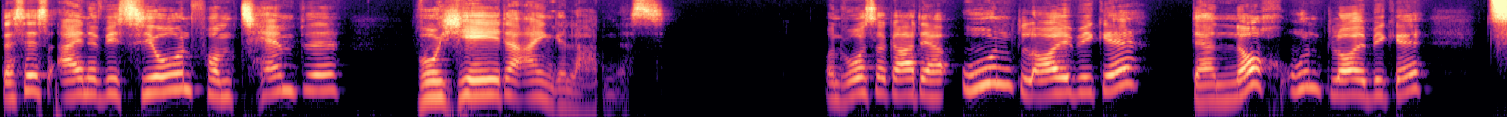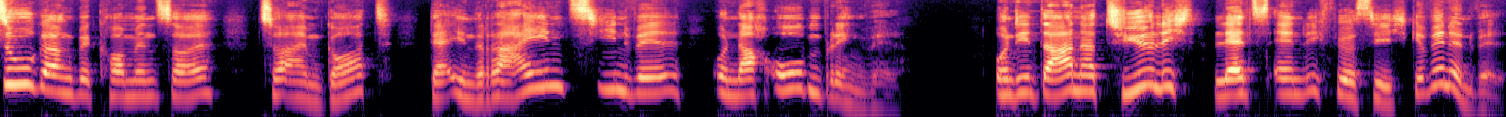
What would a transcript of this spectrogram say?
Das ist eine Vision vom Tempel, wo jeder eingeladen ist. Und wo sogar der Ungläubige der noch Ungläubige Zugang bekommen soll zu einem Gott, der ihn reinziehen will und nach oben bringen will. Und ihn da natürlich letztendlich für sich gewinnen will.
